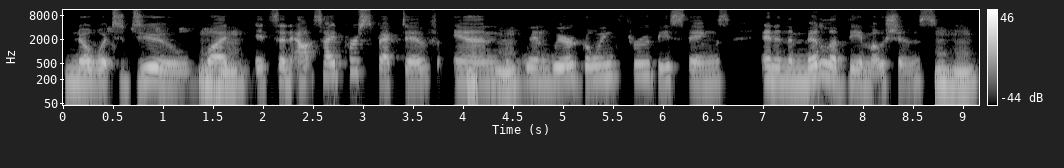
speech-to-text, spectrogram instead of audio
know what to do, but Mhm. it's an outside perspective. And Mhm. when we're going through these things and in the middle of the emotions, Mhm.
